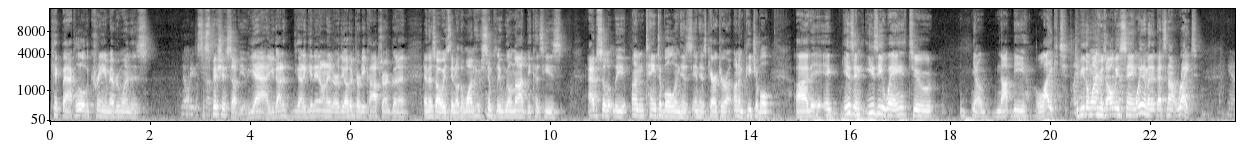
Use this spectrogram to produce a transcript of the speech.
kickback, a little of the cream, everyone is Nobody suspicious of you. Yeah, you gotta you gotta get in on it, or the other dirty cops aren't gonna. And there's always you know the one who simply will not because he's absolutely untaintable in his in his character, unimpeachable. Uh, it it is an easy way to you know not be liked, to be the one who's always saying, "Wait a minute, that's not right." Yeah.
